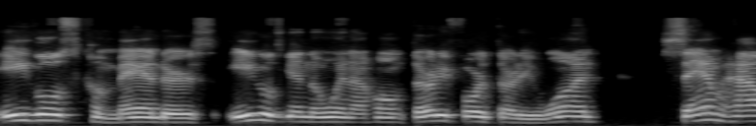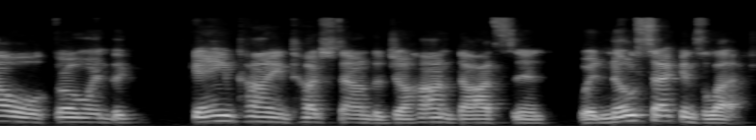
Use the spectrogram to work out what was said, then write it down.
Eagles Commanders. Eagles getting the win at home 34-31. Sam Howell throwing the game tying touchdown to Jahan Dotson with no seconds left.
